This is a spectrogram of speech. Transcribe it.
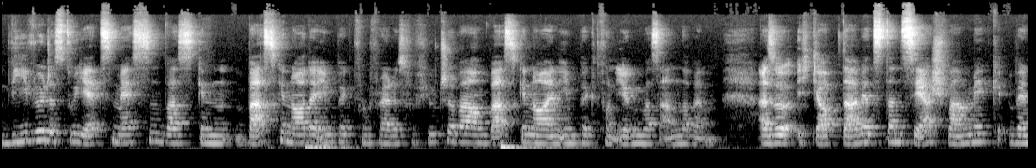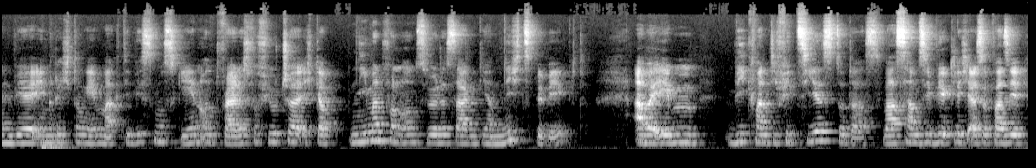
wie würdest du jetzt messen, was, gen was genau der Impact von Fridays for Future war und was genau ein Impact von irgendwas anderem? Also ich glaube, da wird es dann sehr schwammig, wenn wir in Richtung eben Aktivismus gehen und Fridays for Future, ich glaube, niemand von uns würde sagen, die haben nichts bewegt, aber eben, wie quantifizierst du das? Was haben sie wirklich, also quasi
